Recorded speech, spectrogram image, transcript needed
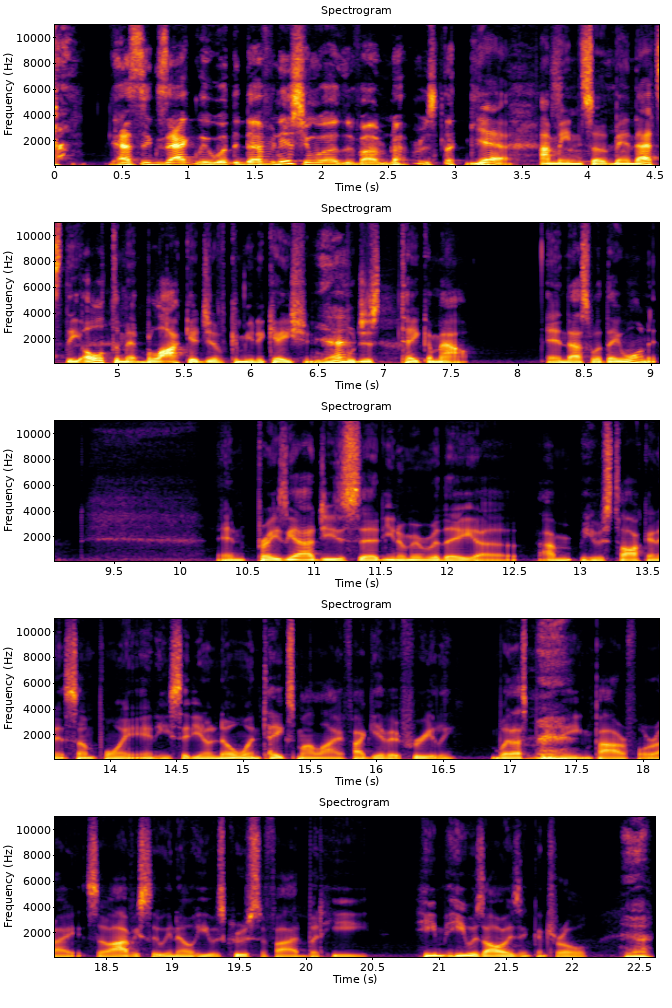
that's exactly what the definition was if i'm not mistaken Yeah, I mean, so man, that's the ultimate blockage of communication. Yeah. we'll just take them out, and that's what they wanted. And praise God, Jesus said, you know, remember they, uh, I'm, he was talking at some point, and he said, you know, no one takes my life; I give it freely. Well, that's pretty Man. neat and powerful, right? So obviously, we know he was crucified, but he, he, he was always in control. yeah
